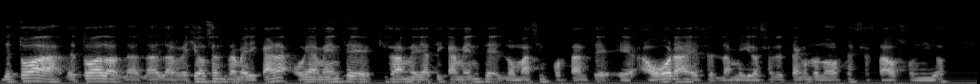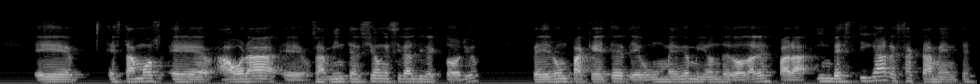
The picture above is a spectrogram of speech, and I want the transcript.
de toda, de toda la, la, región centroamericana. Obviamente, quizás mediáticamente, lo más importante eh, ahora es la migración del Triángulo Norte hacia Estados Unidos. Eh, estamos eh, ahora, o sea, mi intención es ir al directorio, pedir un paquete de un medio millón de dólares para investigar exactamente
